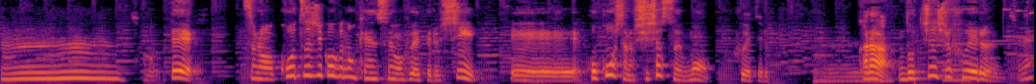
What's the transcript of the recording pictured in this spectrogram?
うーん。そう。で、その交通事故の件数も増えてるし、えー歩行者の死者数も増えてる。から、どっちにしろ増えるんですよね。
